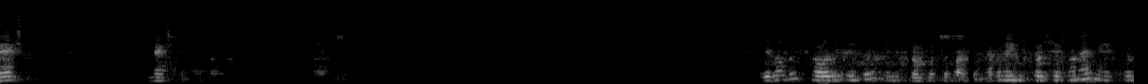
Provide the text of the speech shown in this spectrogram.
নেক্সট নেক্সট এভাবে সহজে কিন্তু ইনস্টল করতে পারবেন। এখন ইনস্টল শেষ মানে ইনস্টল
